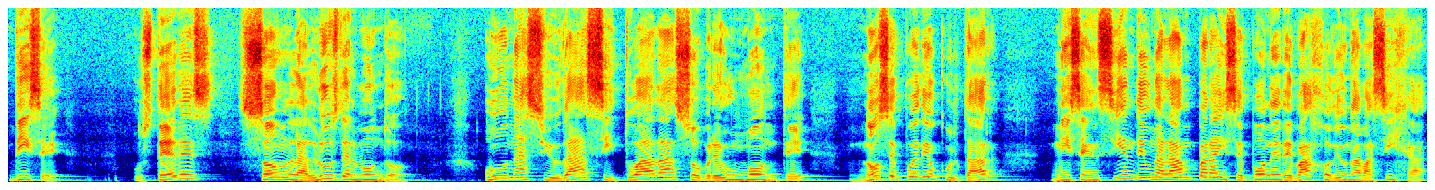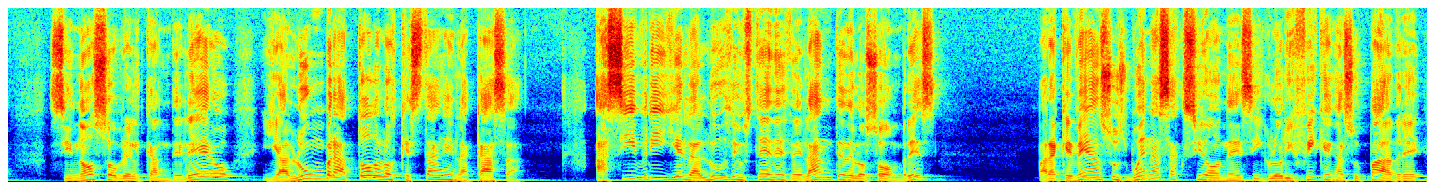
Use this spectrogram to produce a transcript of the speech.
Dice, ustedes son la luz del mundo. Una ciudad situada sobre un monte no se puede ocultar, ni se enciende una lámpara y se pone debajo de una vasija, sino sobre el candelero y alumbra a todos los que están en la casa. Así brille la luz de ustedes delante de los hombres, para que vean sus buenas acciones y glorifiquen a su Padre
